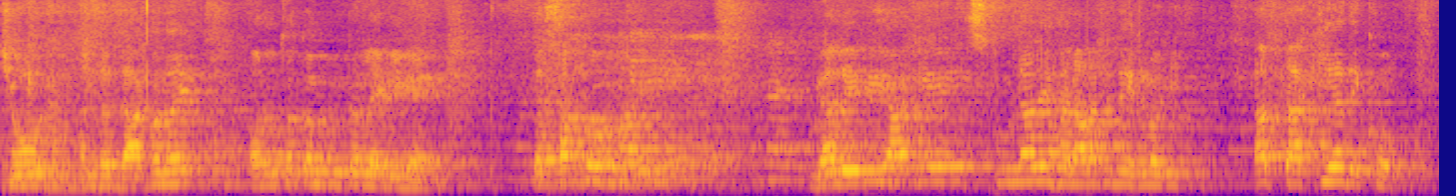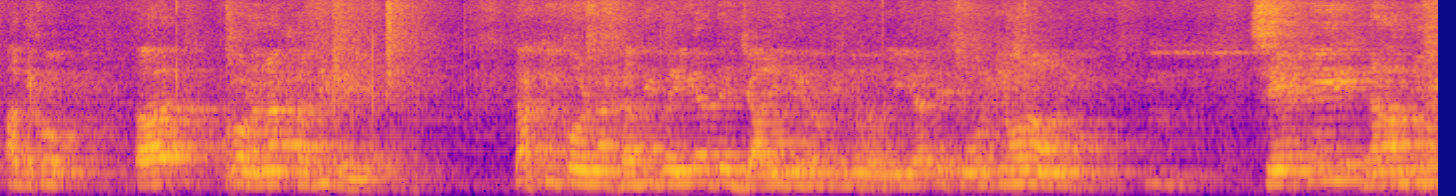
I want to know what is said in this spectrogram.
ਚੋਰ ਅੰਦਰ ਦਾਖਲ ਹੋਏ ਔਰ ਉੱਥੋਂ ਕੰਪਿਊਟਰ ਲੈ ਕੇ ਗਏ। ਪਰ ਸਭ ਤੋਂ ਮਾੜੀ ਗੱਲ ਇਹ ਵੀ ਆ ਕਿ ਸਕੂਲਾਂ ਦੇ ਹਾਲਾਤ ਦੇਖ ਲਓ ਜੀ। ਆ ਤਾਕੀਆਂ ਦੇਖੋ ਆ ਦੇਖੋ ਆ ਘੋੜਨਾ ਖਾਦੀ ਪਈ ਆ। ਤਾਕੀ ਘੋੜਨਾ ਖਾਦੀ ਪਈ ਆ ਤੇ ਜਾਲੀ ਦੇਖ ਲਓ ਕਿੰਨੀ ਬਦਲੀ ਆ ਤੇ ਚੋਰ ਕਿਉਂ ਨਾ ਆਉਣਗੇ ਸੇਫਟੀ ਨਾਮ ਦੀ ਵੀ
